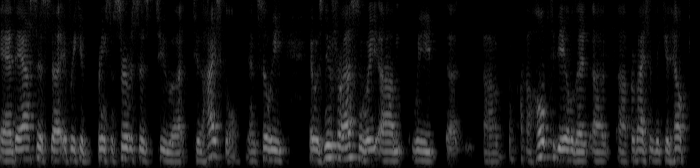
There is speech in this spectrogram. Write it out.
And they asked us if we could bring some services to, to the high school. And so we it was new for us, and we um, we uh, uh, hope to be able to uh, uh, provide something that could help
